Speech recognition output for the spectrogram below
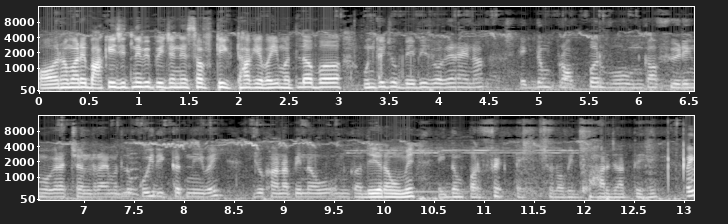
और हमारे बाकी जितने भी पिजन है, सब ठीक ठाक है भाई मतलब उनके जो बेबीज़ वगैरह है ना, एकदम प्रॉपर वो उनका फीडिंग वगैरह चल रहा है मतलब कोई दिक्कत नहीं भाई, जो खाना पीना वो उनका दे रहा हूँ मैं, एकदम परफेक्ट है। चलो, अभी बाहर जाते हैं। भाई,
